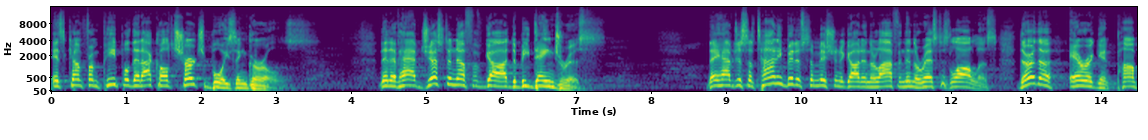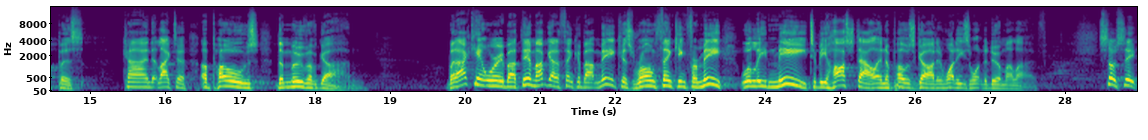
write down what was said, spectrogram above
it's come from people that I call church boys and girls that have had just enough of God to be dangerous. They have just a tiny bit of submission to God in their life, and then the rest is lawless. They're the arrogant, pompous kind that like to oppose the move of God. But I can't worry about them. I've got to think about me because wrong thinking for me will lead me to be hostile and oppose God and what He's wanting to do in my life. So, see,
